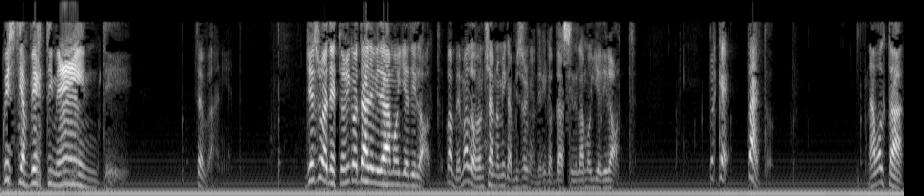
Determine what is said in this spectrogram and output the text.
Questi avvertimenti. Serve a niente. Gesù ha detto ricordatevi della moglie di Lot. Vabbè, ma loro non hanno mica bisogno di ricordarsi della moglie di Lot. Perché, tanto, una volta,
